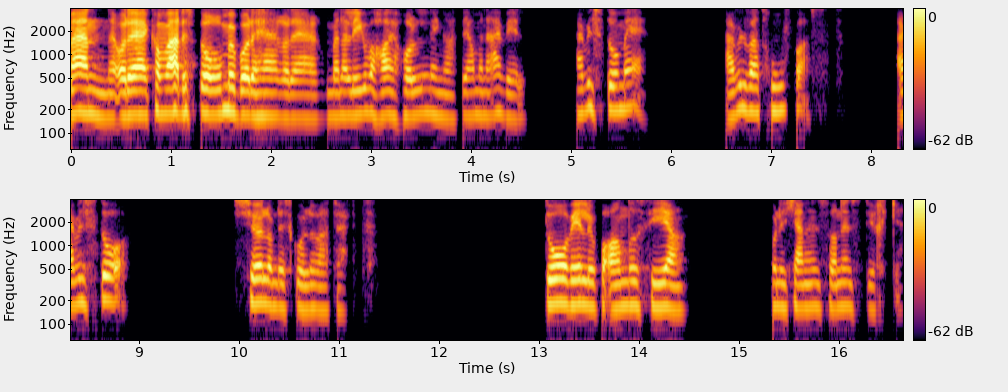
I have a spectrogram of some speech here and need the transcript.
Men, Og det kan være det stormer både her og der, men allikevel ha en holdning at ja, men jeg vil. Jeg vil stå med. Jeg vil være trofast. Jeg vil stå. Selv om det skulle være tøft. Da vil du på andre sida kunne kjenne en sånn en styrke.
